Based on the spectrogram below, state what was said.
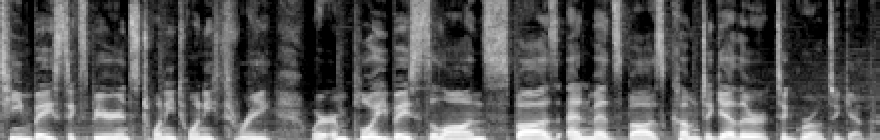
Team Based Experience 2023, where employee based salons, spas, and med spas come together to grow together.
